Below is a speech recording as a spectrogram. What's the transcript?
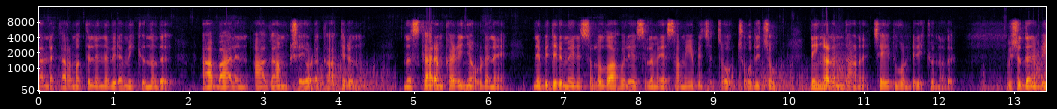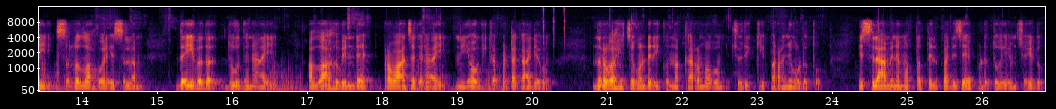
തന്റെ കർമ്മത്തിൽ നിന്ന് വിരമിക്കുന്നത് ആ ബാലൻ ആകാംക്ഷയോടെ കാത്തിരുന്നു. നിസ്കാരം കഴിഞ്ഞ ഉടനെ നബി തിരുമേനി സല്ലാഹു അലൈഹി സ്വലമയെ സമീപിച്ച് ചോദിച്ചു നിങ്ങൾ എന്താണ് ചെയ്തുകൊണ്ടിരിക്കുന്നത്? വിശുദ്ധ നബി സല്ലാഹു അലൈഹി സ്വലം ദൈവദൂതനായി അള്ളാഹുവിന്റെ പ്രവാചകരായി നിയോഗിക്കപ്പെട്ട കാര്യവും നിർവഹിച്ചു കൊണ്ടിരിക്കുന്ന കർമ്മവും ചുരുക്കി പറഞ്ഞുകൊടുത്തു. ഇസ്ലാമിനെ മൊത്തത്തിൽ പരിചയപ്പെടുത്തുകയും ചെയ്തു.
